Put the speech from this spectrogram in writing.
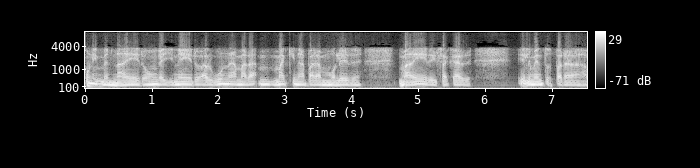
un invernadero, un gallinero, alguna máquina para moler madera y sacar elementos para,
